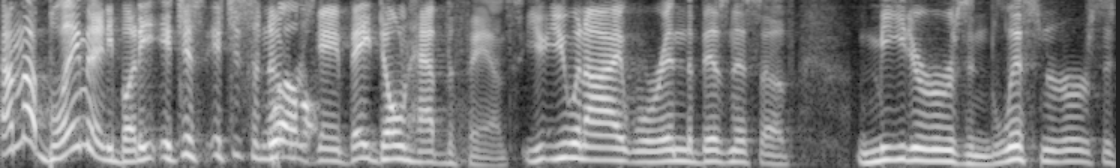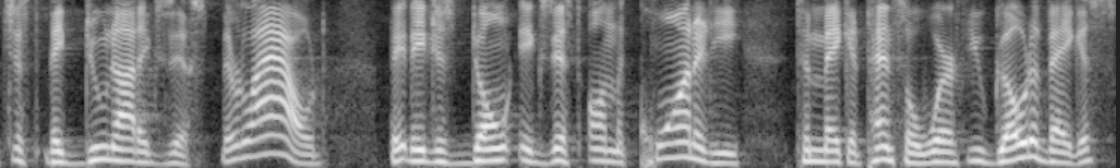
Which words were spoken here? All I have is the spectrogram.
I'm not blaming anybody. It just it's just a numbers Well- game. They don't have the fans. You you and I were in the business of meters and listeners. It's just they do not exist. They're loud. They they just don't exist on the quantity to make it pencil. Where if you go to Vegas,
